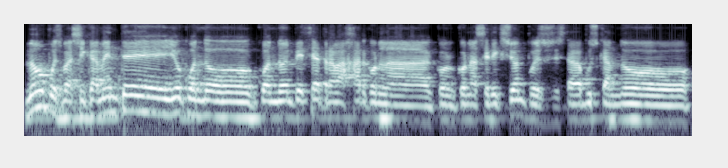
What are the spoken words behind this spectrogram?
No, pues básicamente yo cuando, cuando empecé a trabajar con la, con, la selección, pues estaba buscando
